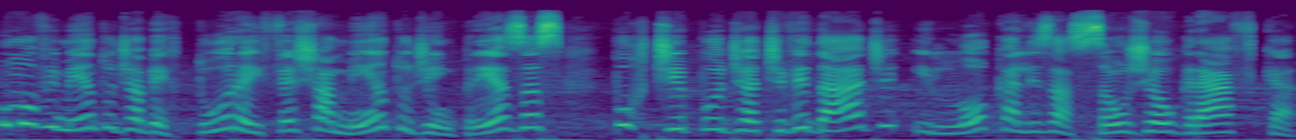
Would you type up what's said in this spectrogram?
o movimento de abertura e fechamento de empresas por tipo de atividade e localização geográfica.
